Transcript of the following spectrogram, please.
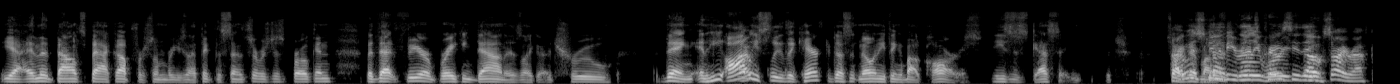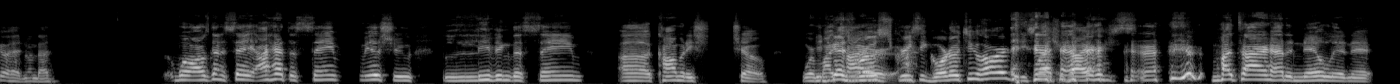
yeah, and it bounced back up for some reason. I think the sensor was just broken, but that fear of breaking down is like a true thing. And he obviously the character doesn't know anything about cars. He's just guessing. Which sorry, I was going to be That's really crazy worried. that- Oh, sorry, Raph. Go ahead. My bad. well, I was gonna say I had the same issue leaving the same uh comedy show where Did my you guys tire, roast Greasy Gordo too hard? Did he slash your tires? my tire had a nail in it,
